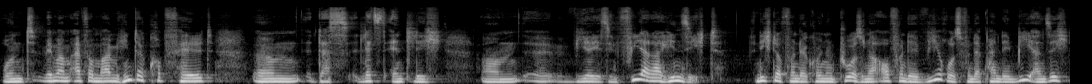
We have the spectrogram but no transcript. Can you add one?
Und wenn man einfach mal im Hinterkopf hält, ähm, dass letztendlich ähm, äh, wir jetzt in vielerlei Hinsicht nicht nur von der Konjunktur, sondern auch von der Virus, von der Pandemie an sich,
